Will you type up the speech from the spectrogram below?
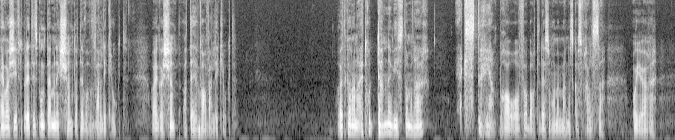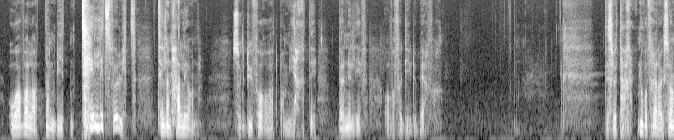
Jeg var skift på det tidspunktet, men jeg skjønte at det var veldig klokt. Og jeg har skjønt at det var veldig klokt. Og vet du hva, venner? Jeg tror denne visdommen her er ekstremt bra overførbar til det som har med menneskers frelse å gjøre. Overlat den biten tillitsfullt til Den hellige ånd. så du får å ha et barmhjertig bønneliv overfor de du ber for. Til slutt her. Nå på fredag så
